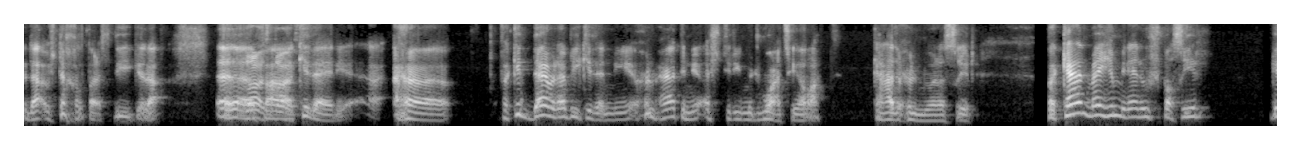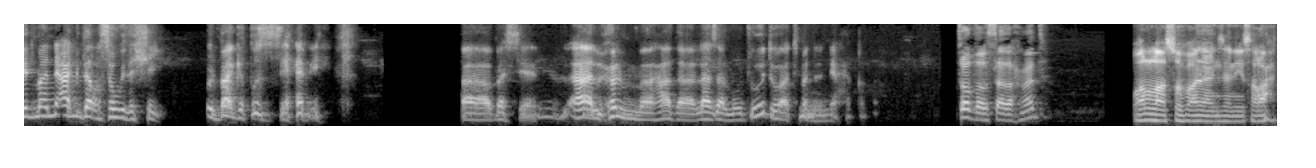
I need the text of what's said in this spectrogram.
لا وش دخل طعس دقيقة لا. آه،. فكذا يعني. آه، فكنت دائما أبي كذا إني حلم حياتي إني أشتري مجموعة سيارات. كان هذا حلمي وأنا صغير. فكان ما يهمني أنا وش بصير قد ما إني أقدر أسوي ذا الشيء. والباقي طز يعني. فبس يعني. الحلم هذا لا زال موجود وأتمنى أني أحققه. تفضل أستاذ أحمد. والله سوف أنا يعني صراحة.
